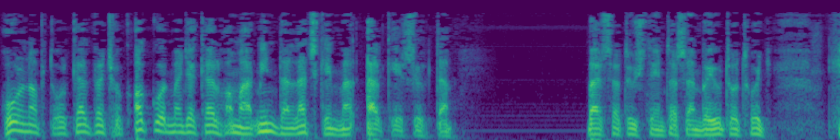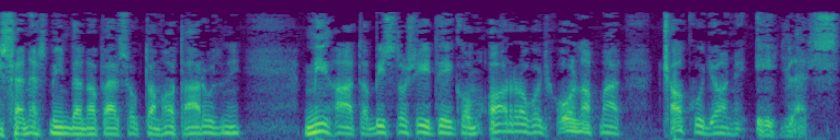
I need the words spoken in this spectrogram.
holnaptól kezdve csak akkor megyek el, ha már minden leckémmel elkészültem. Persze tüstént eszembe jutott, hogy hiszen ezt minden nap el szoktam határozni, mi hát a biztosítékom arra, hogy holnap már csak ugyan így lesz.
